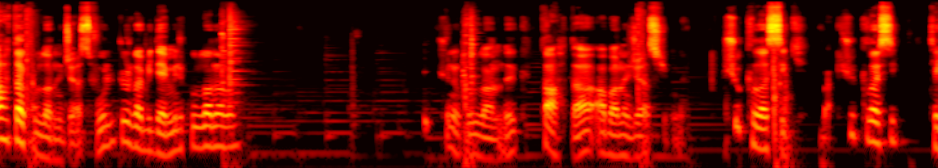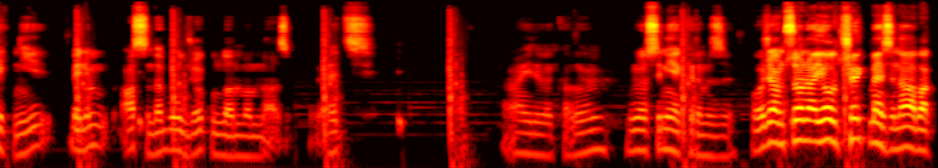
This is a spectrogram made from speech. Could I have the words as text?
Tahta kullanacağız full. Şurada bir demir kullanalım. Şunu kullandık. Tahta abanacağız şimdi. Şu klasik. Bak şu klasik tekniği benim aslında bolca kullanmam lazım. Evet. Haydi bakalım. Burası niye kırmızı? Hocam sonra yol çökmesin ha bak.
